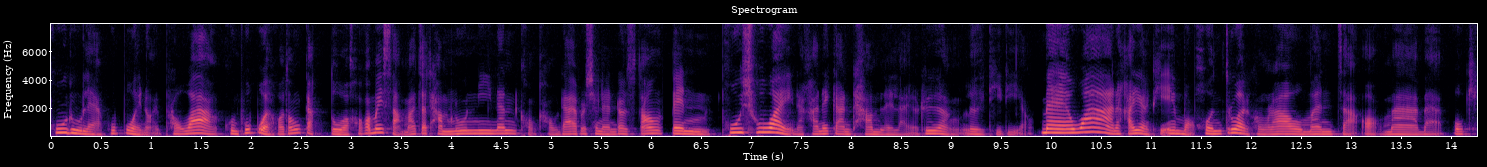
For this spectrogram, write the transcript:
ผู้ดูแลผู้ป่วยหน่อย เพราะว่าคุณผู้ป่วยเขาต้องกักตัวเขาก็ไม่สามารถจะทำนู่นนี่นั่นของเขาได้ เพราะฉะนั้นเราจะต้องเป็นผู้ช่วยนะคะในการทำหลาย ๆ เรื่องเลยทีเดียว แม้ว่านะคะอย่างที่เอ็มบอกผลตรวจของเรามันจะออกมาแบบโอเค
